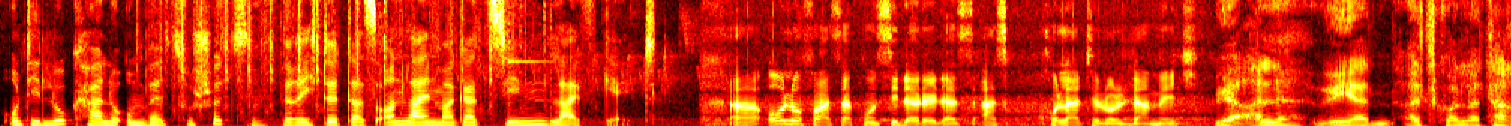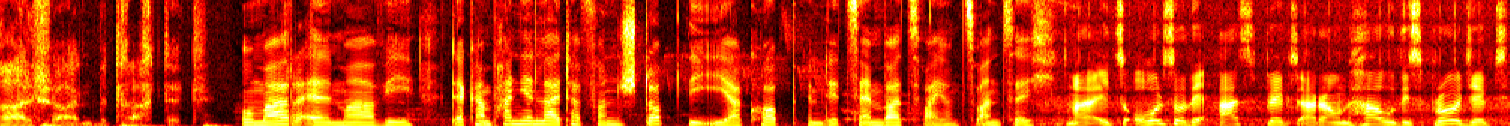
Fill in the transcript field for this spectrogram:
und die lokale Umwelt zu schützen, berichtet das Online-Magazin Livegate. Uh, all of us are considered as, as collateral damage. Wir alle werden als Kollateralschaden betrachtet. Omar El Mavi, der Kampagnenleiter von Stop the IACOP im Dezember 22. Uh, it's also the aspect around how this project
